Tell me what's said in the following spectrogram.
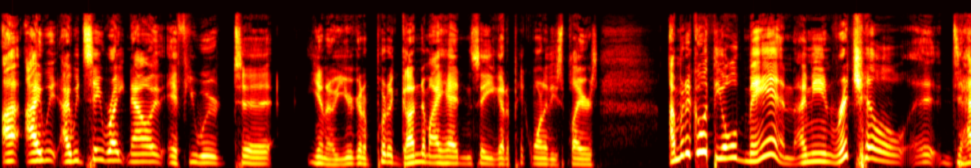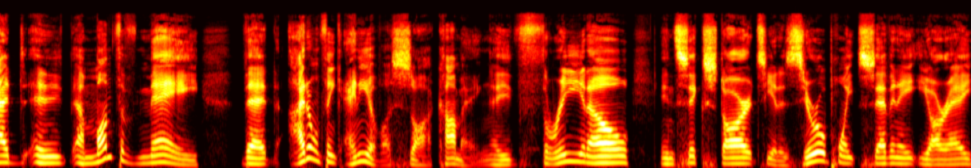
I, I would I would say right now if you were to you know you're going to put a gun to my head and say you got to pick one of these players. I'm going to go with the old man. I mean, Rich Hill uh, had a, a month of May that I don't think any of us saw coming. A 3 0 in six starts. He had a 0.78 ERA.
